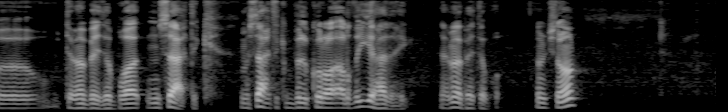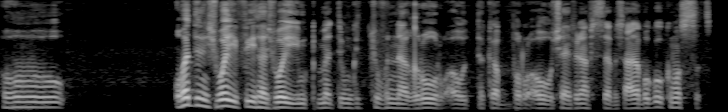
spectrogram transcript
أه، تعمل بيت تبغى مساحتك مساحتك بالكرة الأرضية هذه هي تعمل بيت تبغى فهمت شلون؟ و وأدري شوي فيها شوي يمكن ما- ممكن تشوف إنها غرور أو تكبر أو شايف نفسه بس أنا بقولكم الصدق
